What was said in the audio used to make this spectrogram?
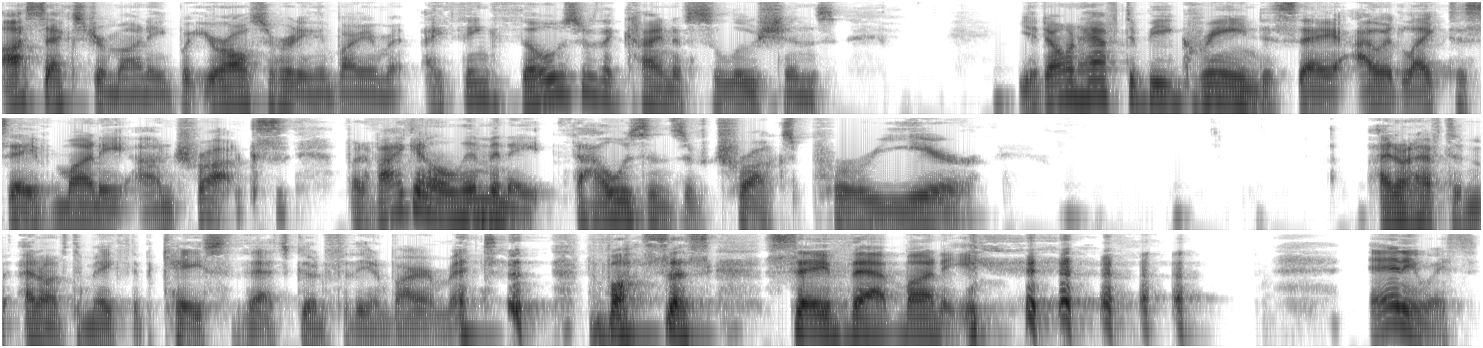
us extra money, but you're also hurting the environment. I think those are the kind of solutions. You don't have to be green to say, I would like to save money on trucks. But if I can eliminate thousands of trucks per year, I don't have to. I don't have to make the case that that's good for the environment. the boss says, "Save that money." Anyways,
